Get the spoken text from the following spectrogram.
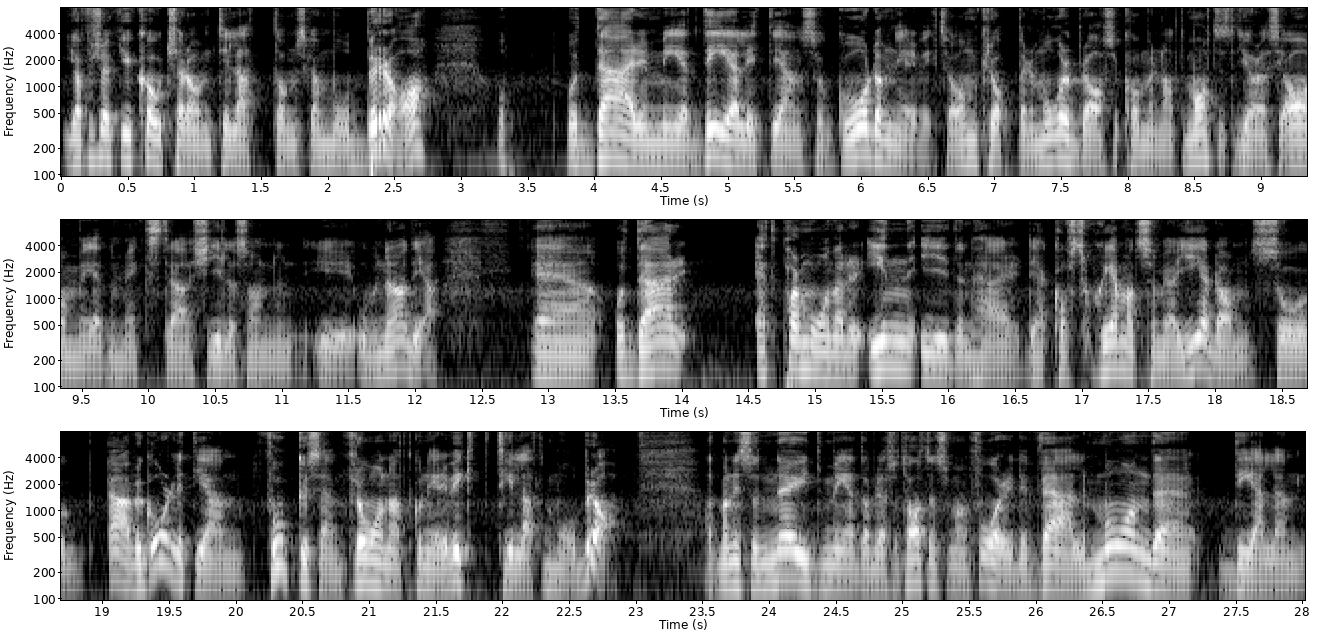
jag försöker ju coacha dem till att de ska må bra. Och, därmed det lite grann så går de ner i vikt. Så om kroppen mår bra så kommer den automatiskt att göra sig av med de extra kilo som är onödiga. Eh, och där ett par månader in i den här, det här kostschemat som jag ger dem så övergår lite grann fokusen från att gå ner i vikt till att må bra. Att man är så nöjd med de resultaten som man får i det välmående delen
